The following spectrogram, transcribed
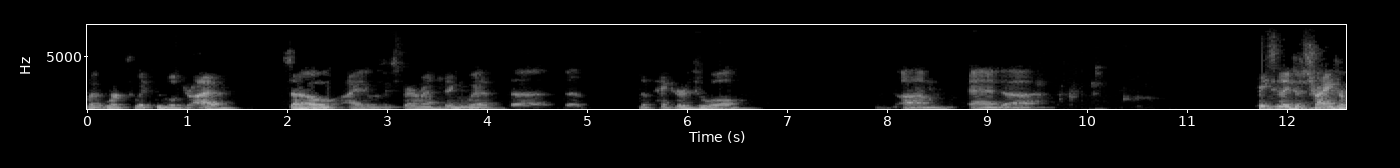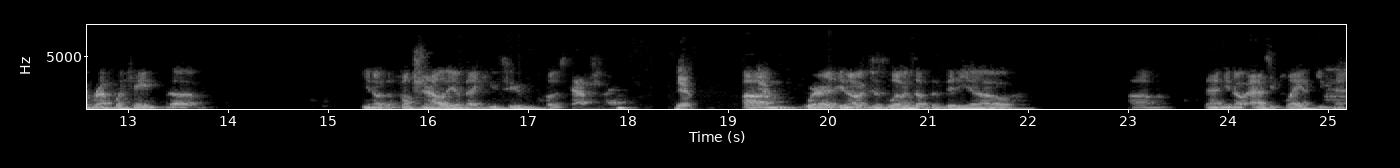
but worked with Google Drive. So I was experimenting with the the, the picker tool, um, and uh, basically just trying to replicate the you know the functionality of that YouTube closed captioning. Yeah. Um, where you know it just loads up the video. Um, then you know as you play it, you can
